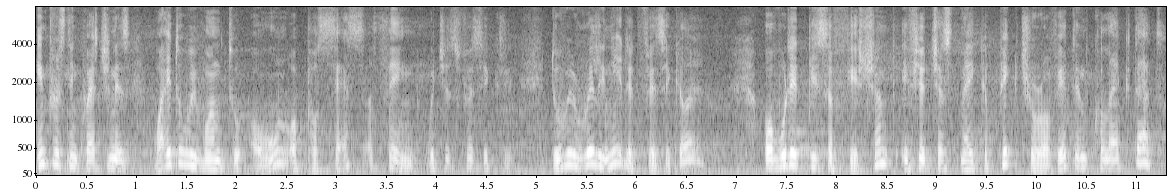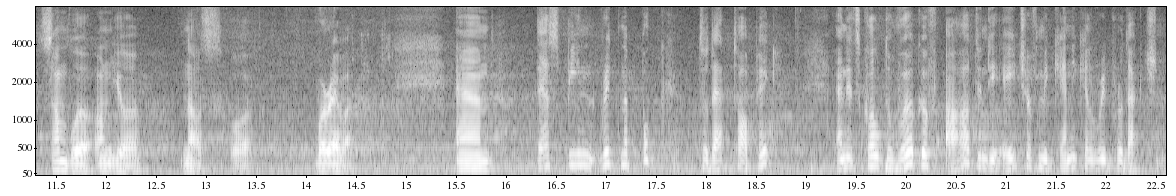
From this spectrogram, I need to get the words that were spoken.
interesting question is, why do we want to own or possess a thing which is physically? Do we really need it physically? Or would it be sufficient if you just make a picture of it and collect that somewhere on your NAS or wherever? And there's been written a book to that topic, and it's called The Work of Art in the Age of Mechanical Reproduction.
